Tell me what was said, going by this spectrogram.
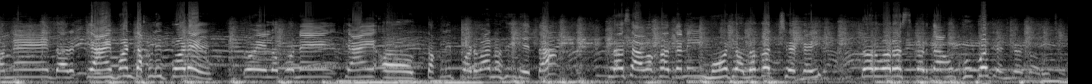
અને ક્યાંય પણ તકલીફ પડે તો એ લોકોને ક્યાંય તકલીફ પડવા નથી દેતા. પ્લસ આ વખતની મોજ અલગ જ છે કંઈ. દર વર્ષ કરતાં હું ખૂબ જ એન્જોય કરું છું.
